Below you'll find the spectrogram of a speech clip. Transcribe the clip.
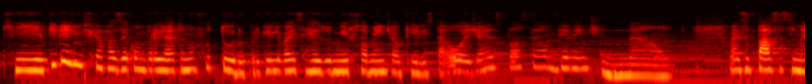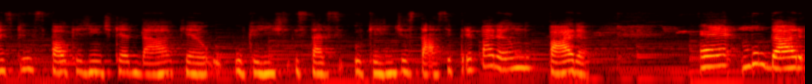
que o que, que a gente quer fazer com o projeto no futuro, porque ele vai se resumir somente ao que ele está hoje? A resposta é obviamente não. Mas o passo assim mais principal que a gente quer dar, que é o, o que a gente está o que a gente está se preparando para é mudar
